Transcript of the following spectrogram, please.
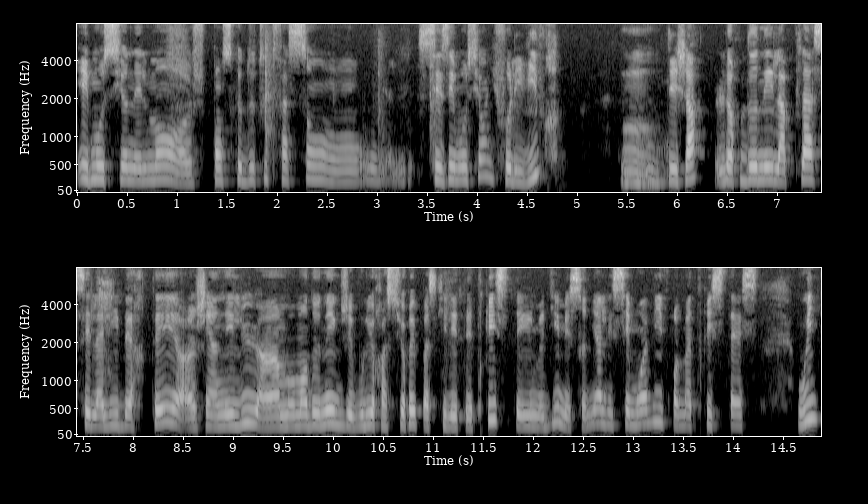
Émotionnellement, je pense que de toute façon, ces émotions, il faut les vivre. Mmh. déjà, leur donner la place et la liberté. Euh, j'ai un élu à un moment donné que j'ai voulu rassurer parce qu'il était triste et il me dit, mais Sonia, laissez-moi vivre ma tristesse. Oui,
